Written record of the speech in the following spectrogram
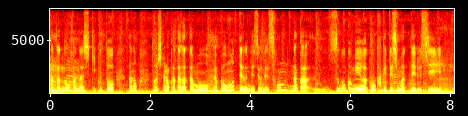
方のお話聞くと、あの当事者の方々もやっぱり思ってるんですよね、そんなんかすごく迷惑をかけてしまっているし、うん。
